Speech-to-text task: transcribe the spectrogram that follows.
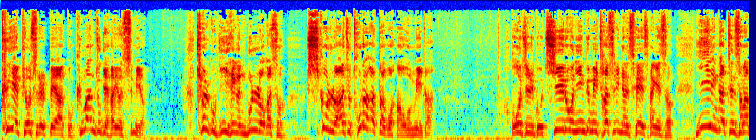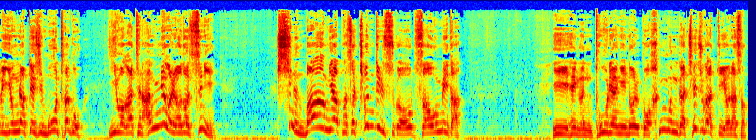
그의 벼슬을 빼앗고 그만두게 하였으며 결국 이행은 물러가서 시골로 아주 돌아갔다고 하옵니다. 어질고 지혜로운 임금이 다스리는 세상에서 이행 같은 사람이 용납되지 못하고 이와 같은 악명을 얻었으니 신은 마음이 아파서 견딜 수가 없사옵니다. 이 행은 도량이 넓고 학문과 재주가 뛰어나서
